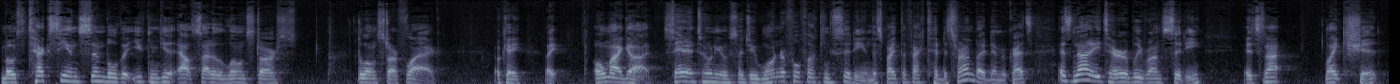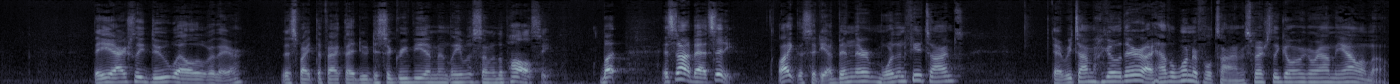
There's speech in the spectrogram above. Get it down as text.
most Texian symbol that you can get outside of the Lone Star the Lone Star flag. Okay? Like, oh my god, San Antonio is such a wonderful fucking city, and despite the fact that it's run by Democrats, it's not a terribly run city. It's not like shit. They actually do well over there, despite the fact I do disagree vehemently with some of the policy. But it's not a bad city. I like the city. I've been there more than a few times. Every time I go there, I have a wonderful time, especially going around the Alamo.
